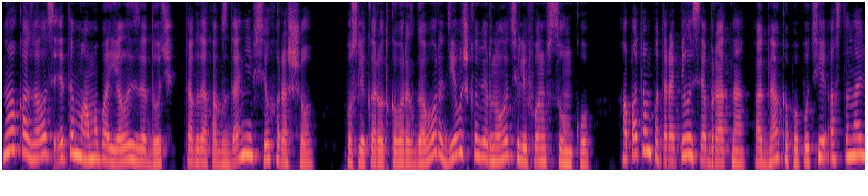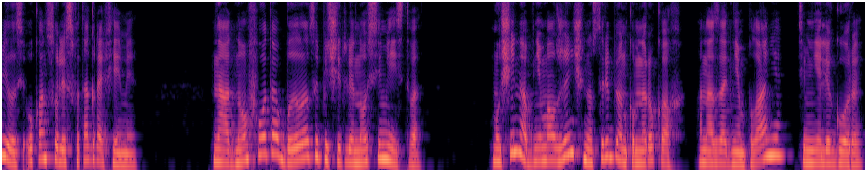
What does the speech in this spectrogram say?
Но оказалось, это мама боялась за дочь, тогда как в здании все хорошо. После короткого разговора девушка вернула телефон в сумку, а потом поторопилась обратно, однако по пути остановилась у консоли с фотографиями. На одном фото было запечатлено семейство. Мужчина обнимал женщину с ребенком на руках, а на заднем плане темнели горы.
